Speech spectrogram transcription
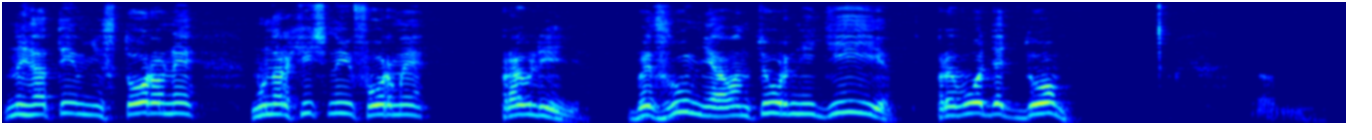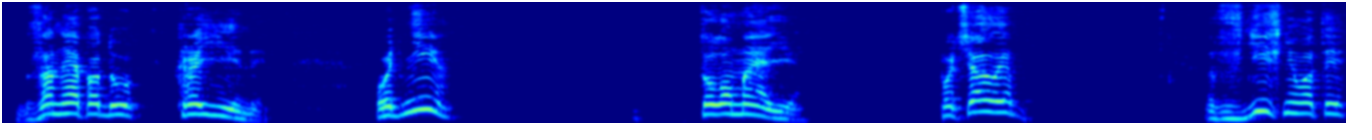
негативні сторони монархічної форми правління. Безумні авантюрні дії приводять до занепаду країни. Одні Толомеї почали здійснювати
